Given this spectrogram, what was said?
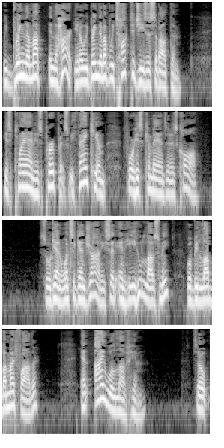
We bring them up in the heart. You know, we bring them up. We talk to Jesus about them. His plan, His purpose. We thank Him for His commands and His call. So again, once again, John, he said, and he who loves me will be loved by my Father, and I will love him. So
